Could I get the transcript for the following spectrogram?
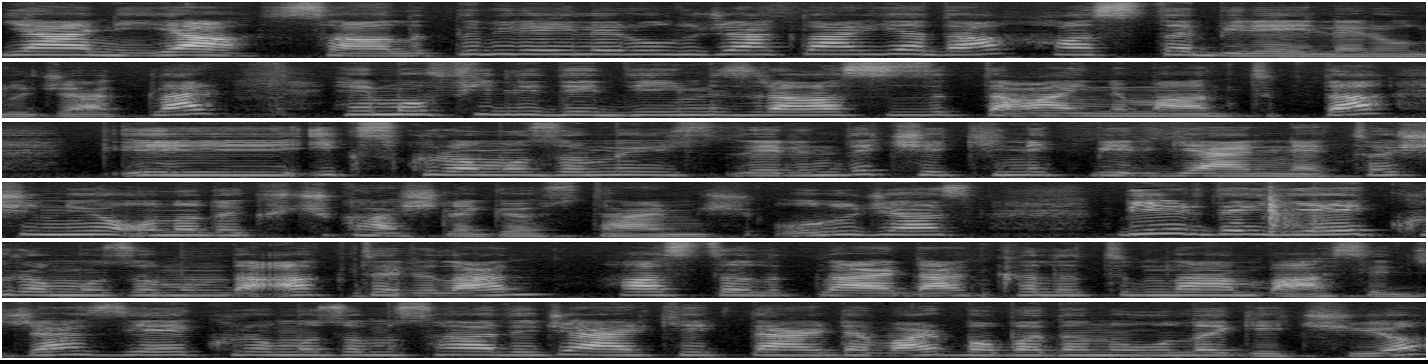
Yani ya sağlıklı bireyler olacaklar ya da hasta bireyler olacaklar. Hemofili dediğimiz rahatsızlık da aynı mantıkta. X kromozomu üzerinde çekinik bir genle taşınıyor. Ona da küçük haşla göstermiş olacağız. Bir de Y kromozomunda aktarılan hastalıklardan, kalıtımdan bahsedeceğiz. Y kromozomu sadece erkeklerde var. Babadan oğula geçiyor.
